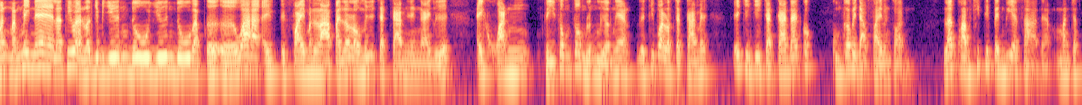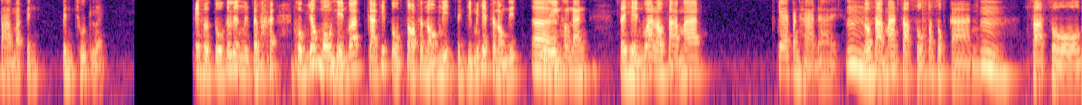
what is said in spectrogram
มันมันไม่แน่แล้วที่ว่าเราจะไปยืนดูยืนดูแบบเออเออว่าไอ้ไอ้ไฟมันลามไปแล้วเราไม่ได้จัดการมันยังไง หรือ ไอ้ควันสีส้มส้มๆเหลืองๆเนี่ยที่ว่าเราจัดการไม่ได้เอ้จริง ๆ จัดการได้ก็คุณก็ไปดับไฟมันก่อน แล้วความคิดที่เป็นวิทยาศาสตร์เนี่ยมันจะตามมาเป็นเป็นชุดเลยไอ้ส่วนตัวก็เรื่องหนึงแต่ว่า ผมย่อมมองเห็นว่าการที่ผมตอบสนองนิดจริงๆไม่ใช่สนองนิดเออตัวเองเท่านั้น แต่เห็นว่าเราสามารถแก้ปัญหาได้อืมเราสามารถสะสมประสบการณ์อืม สะสม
